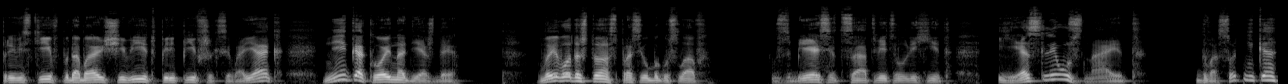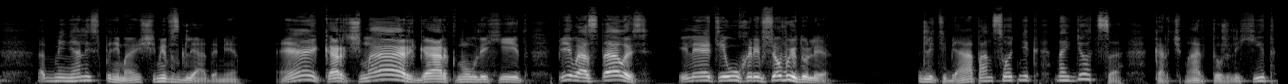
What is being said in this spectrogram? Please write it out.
Привести в подобающий вид перепившихся вояк никакой надежды. «Воевода что?» — спросил Богуслав. «Взбесится», — ответил Лихит, — «если узнает». Два сотника обменялись понимающими взглядами. «Эй, корчмарь!» — гаркнул Лихит. «Пиво осталось? Или эти ухари все выдули?» Для тебя, пан сотник, найдется. Корчмарь тоже лихит,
